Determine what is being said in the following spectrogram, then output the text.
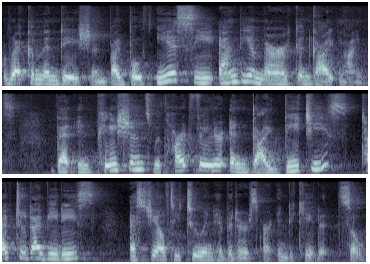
recommendation by both ESC and the American guidelines that in patients with heart failure and diabetes, type 2 diabetes, SGLT2 inhibitors are indicated. So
